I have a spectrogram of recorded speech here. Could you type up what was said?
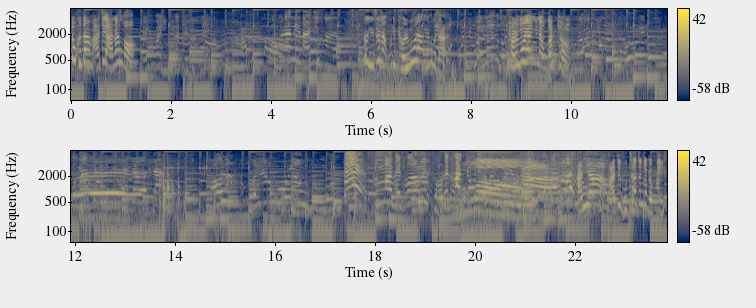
또 그다음 아직 안 한 거. 사람이 많이 있어요. 또 유준아 우리 별 모양 해보자. 별 모양이나 오각형. 아니야 아직 못 찾은 거 몇 개 있어.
